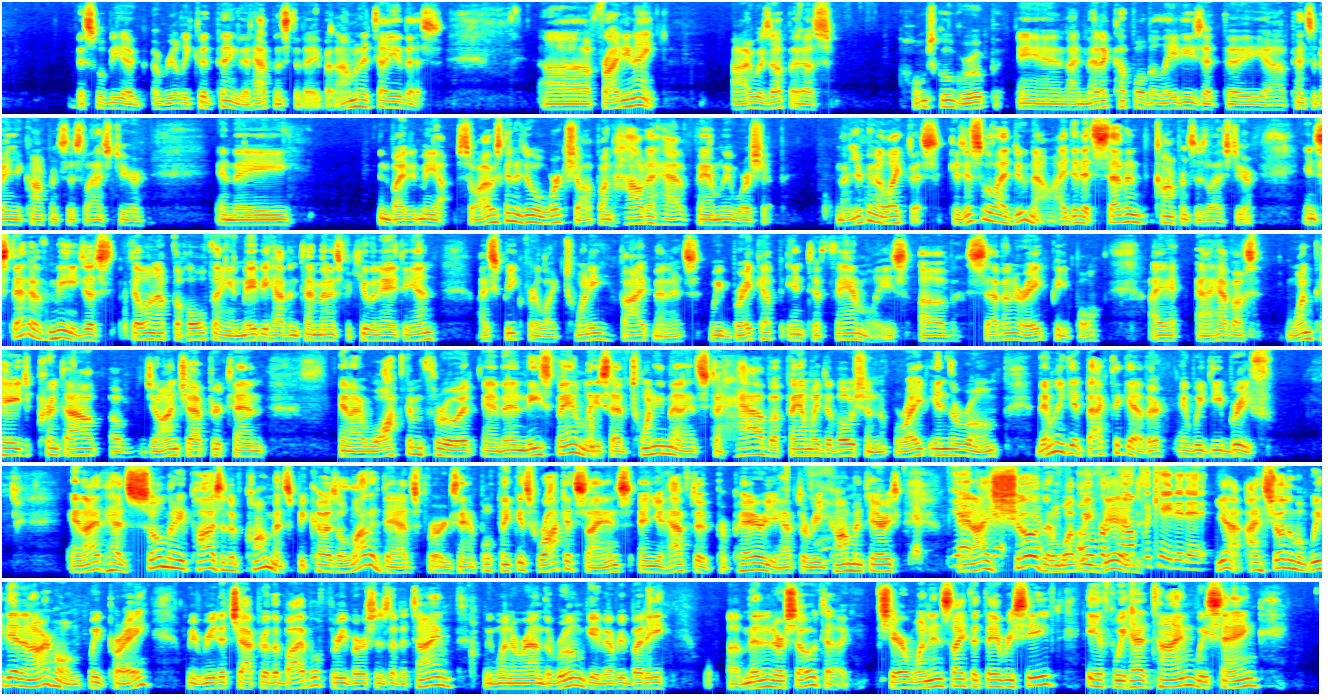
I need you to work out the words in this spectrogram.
this will be a, a really good thing that happens today. But I'm going to tell you this uh, Friday night, I was up at a homeschool group and I met a couple of the ladies at the uh, Pennsylvania conferences last year, and they invited me up. So I was going to do a workshop on how to have family worship. Now you're going to mm-hmm. like this because this is what I do now. I did it seven conferences last year. Instead of me just filling up the whole thing and maybe having 10 minutes for Q&A at the end, I speak for like 25 minutes. We break up into families of seven or eight people. I, I have a one page printout of John chapter 10 and I walk them through it. And then these families have 20 minutes to have a family devotion right in the room. Then we get back together and we debrief. And I've had so many positive comments because a lot of dads, for example, think it's rocket science and you have to prepare, you have to read commentaries. Yep, yep, and I yep, show them what we did. Complicated it. Yeah, I show them what we did in our home. We pray, we read a chapter of the Bible, three verses at a time. We went around the room, gave everybody a minute or so to share one insight that they received. If we had time, we sang,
